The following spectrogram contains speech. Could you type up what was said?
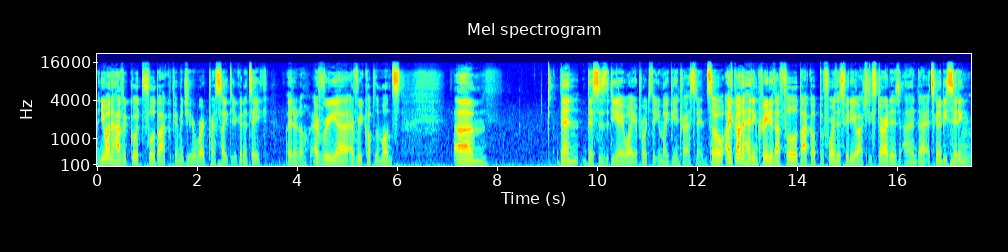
and you want to have a good full backup image of your WordPress site that you're going to take. I don't know every uh, every couple of months. Um, then this is the DIY approach that you might be interested in. So I've gone ahead and created that full backup before this video actually started, and uh, it's going to be sitting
